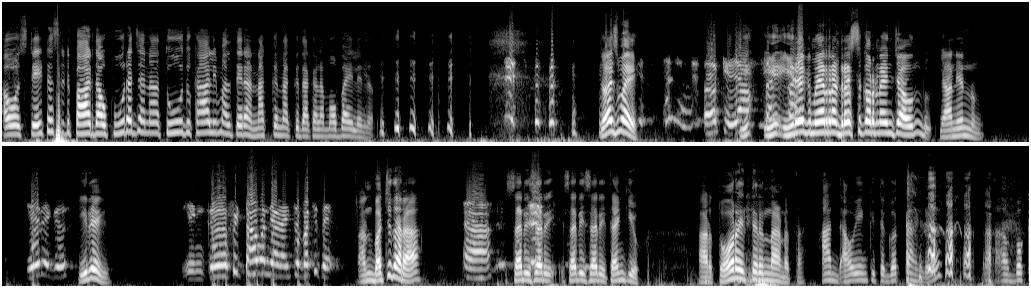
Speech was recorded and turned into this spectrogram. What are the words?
ಅವು ಸ್ಟೇಟಸ್ ಪಾಡ್ದ. ಅವು ಪೂರ ಜನ ತೂದು ಖಾಲಿ ಮಲ್ತೇರ ನಕ್ ನಕ್ ದಕಲ ಮೊಬೈಲ್ ಜಾಯ್ಸ್ ಬಾಯ್. ಓಕೆ ಇರೇಗ್ ಮೇರ್ನ ಡ್ರೆಸ್ ಕೊರ್ನ ಎಂಚ ಒಂದು ಯಾನ್ ಎನ್ನು ಇರೆಗ್. ಇರೇಗ್. ಎಂಕ್ ಫಿಟ್ ಆವನ್ ಬಚ್ಚಿದೆ ಅನ್ ಬಚ್ಚಿದಾರ? ಸರಿ ಸರಿ ಸರಿ ಸರಿ ಥ್ಯಾಂಕ್ ಯು ಆರು ತೋರ ಇತ್ತಿರಿಂದ ಅಂಡತ್ತ ಅಂದ್ ಅವು ಎಂಕಿತ್ತೆ ಗೊತ್ತಾಂಡ್? ಬೊಕ್ಕ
